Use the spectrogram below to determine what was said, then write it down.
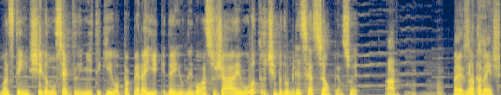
Mas tem, chega num certo limite que, opa, peraí, que daí o negócio já é outro tipo de apreciação, penso eu. Sabe? É, exatamente.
